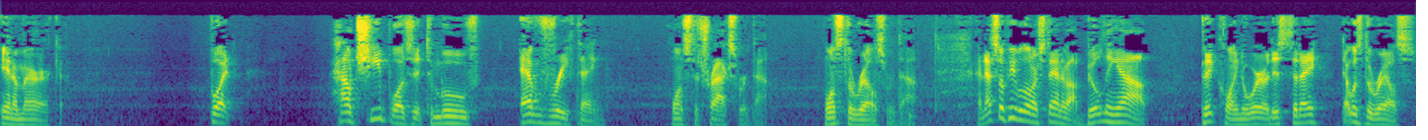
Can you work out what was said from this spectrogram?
in America. But how cheap was it to move everything once the tracks were down, once the rails were down? And that's what people don't understand about building out Bitcoin to where it is today. That was the rails.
